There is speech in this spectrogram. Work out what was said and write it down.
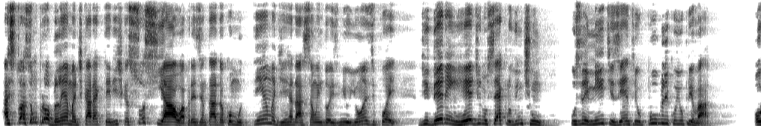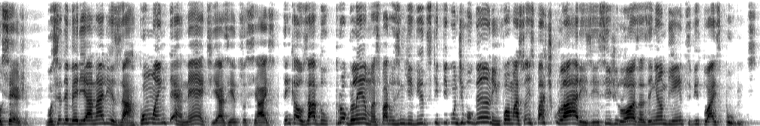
A situação problema de característica social apresentada como tema de redação em 2011 foi Viver em rede no século XXI, os limites entre o público e o privado. Ou seja, você deveria analisar como a internet e as redes sociais têm causado problemas para os indivíduos que ficam divulgando informações particulares e sigilosas em ambientes virtuais públicos.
